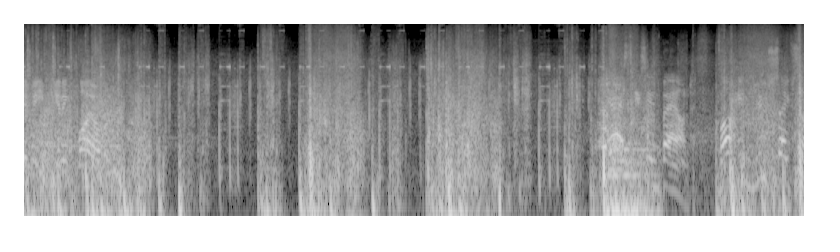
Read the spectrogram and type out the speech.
UAV beginning flyover. Gas is inbound. Marking new safe zone.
